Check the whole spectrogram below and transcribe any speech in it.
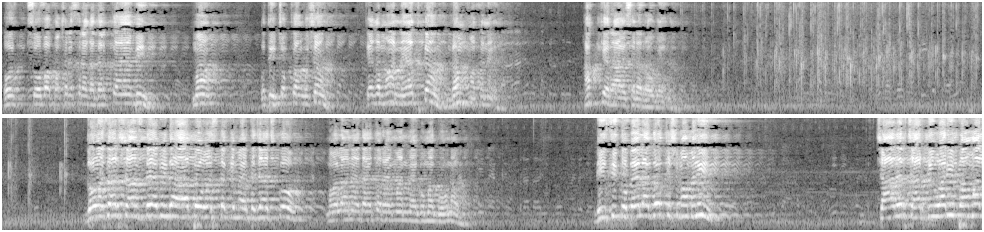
اور صوبہ فخر سرا کا درکتا ہے بھی۔ ماں اتی چکا گوشا کہ اگر ماں نیت کا غم مکنے حق کے رائے سرا رو گئے ہیں دو ہزار شانس دے ابھی دا آپ وسط کے میں احتجاج کو مولانا ہدایت الرحمان میں گما گونا ڈی سی تو بیلا گو، کشمہ منی۔ چادر چار دیواری پامال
